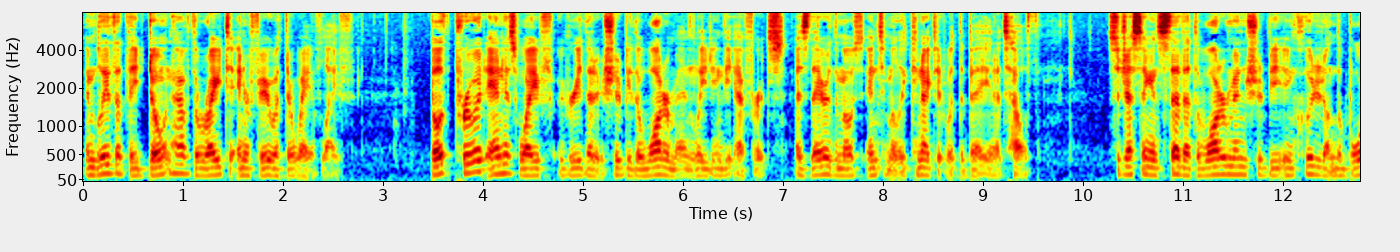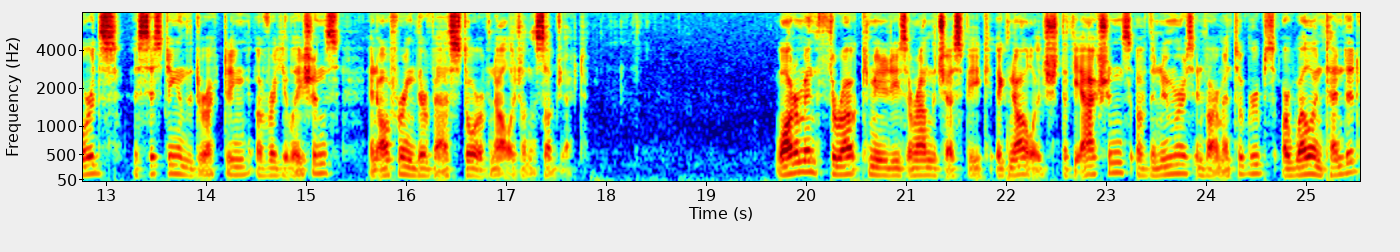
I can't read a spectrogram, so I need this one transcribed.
and believe that they don't have the right to interfere with their way of life. Both Pruitt and his wife agree that it should be the watermen leading the efforts, as they are the most intimately connected with the bay and its health, suggesting instead that the watermen should be included on the boards, assisting in the directing of regulations, and offering their vast store of knowledge on the subject. Watermen throughout communities around the Chesapeake acknowledge that the actions of the numerous environmental groups are well intended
